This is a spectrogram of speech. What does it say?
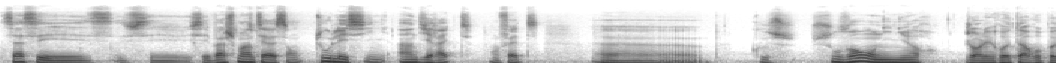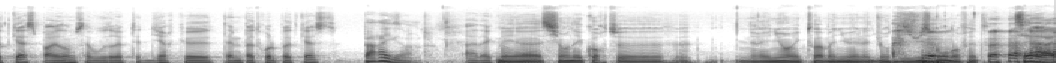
Ça, c'est- c'est c'est vachement intéressant. Tous les signes indirects, en fait, euh, que souvent on ignore. Genre les retards au podcast, par exemple, ça voudrait peut-être dire que t'aimes pas trop le podcast Par exemple. Ah, d'accord. Mais euh, si on est courte, euh, une réunion avec toi, Manuel, elle dure 18 secondes en fait. C'est vrai.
